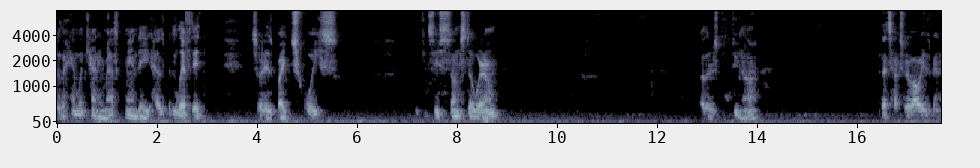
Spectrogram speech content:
So the Hamblen County mask mandate has been lifted. So it is by choice. You can see some still wear them. Others do not. That's how it should have always been.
